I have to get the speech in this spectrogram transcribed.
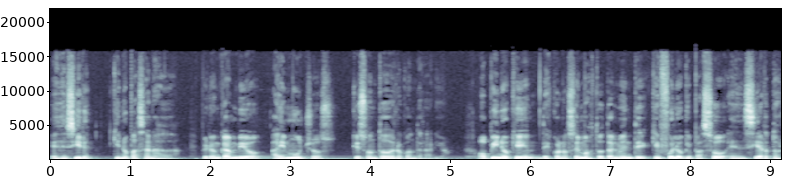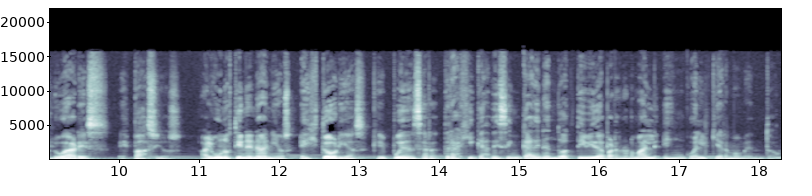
es decir, que no pasa nada, pero en cambio hay muchos que son todo lo contrario. Opino que desconocemos totalmente qué fue lo que pasó en ciertos lugares, espacios. Algunos tienen años e historias que pueden ser trágicas desencadenando actividad paranormal en cualquier momento.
